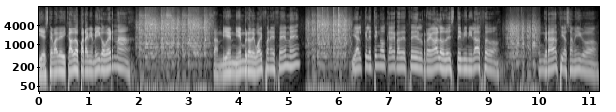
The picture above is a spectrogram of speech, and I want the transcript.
Y este va dedicado para mi amigo Berna, también miembro de Wi-Fi FM, y al que le tengo que agradecer el regalo de este vinilazo. Gracias, amigo.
